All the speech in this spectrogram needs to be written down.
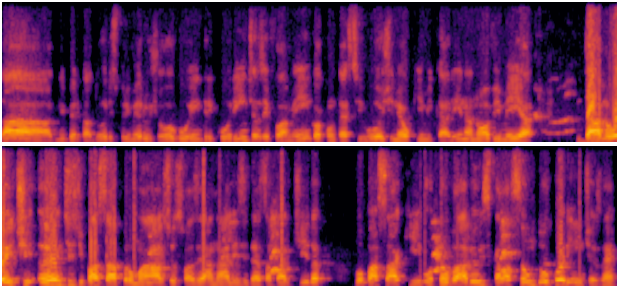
da Libertadores, primeiro jogo entre Corinthians e Flamengo, acontece hoje, Neoquímica Arena, nove e meia da noite. Antes de passar para o Márcio fazer a análise dessa partida, vou passar aqui a provável escalação do Corinthians, né?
